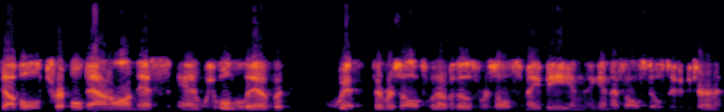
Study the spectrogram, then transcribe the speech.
double, triple down on this, and we will live with the results, whatever those results may be. And again, that's all still to be determined.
